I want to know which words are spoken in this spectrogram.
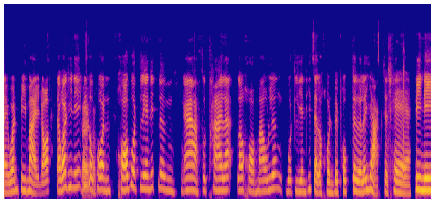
นๆวันปีใหม่เนาะแต่ว่าทีนี้ใช่พี่คโสรับพลขอบทเรียนนิดนึงอ่าสุดท้ายแล้วเราขอเมาเรื่องบทเรียนที่แต่ละคนไปพบเจอและอยากจะแชร์ ปีนี้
